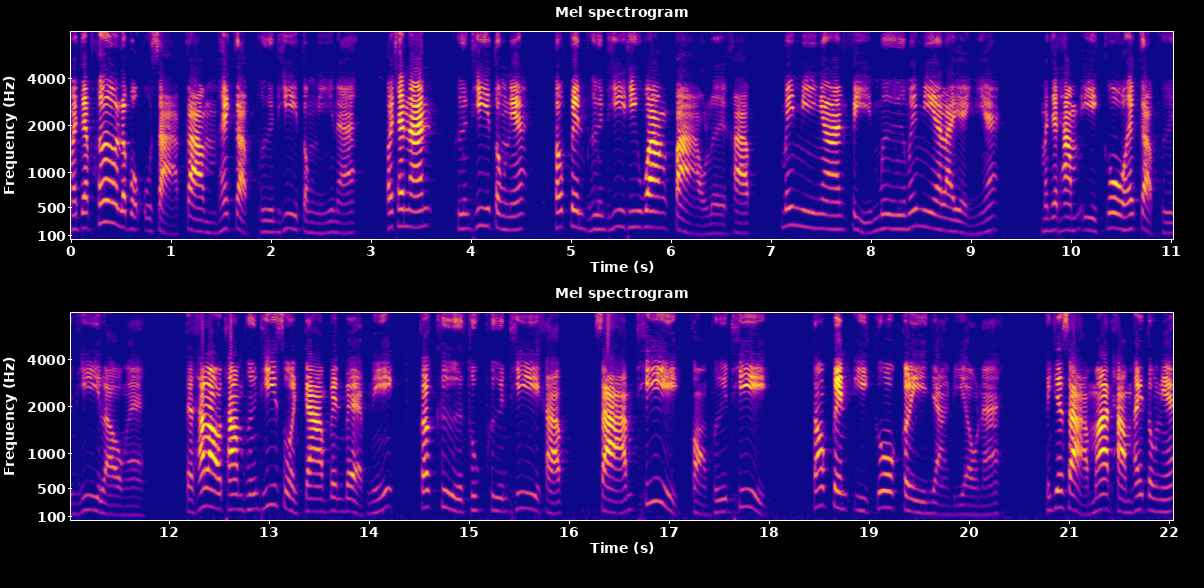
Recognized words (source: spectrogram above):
มันจะเพิ่มระบบอุตสาหกรรมให้กับพื้นที่ตรงนี้นะ เพราะฉะนั้นพื้นที่ตรงเนี้ยต้องเป็นพื้นที่ที่ว่างเปล่าเลยครับ ไม่มีงานฝีมือไม่มีอะไรอย่างเงี้ย มันจะทำอีโก้ให้กับพื้นที่เราไง แต่ถ้าเราทำพื้นที่ส่วนกลางเป็นแบบนี้ ก็คือทุกพื้นที่ครับ สามที่ของพื้นที่ต้องเป็นอีโก้กรีนอย่างเดียวนะ ถึงจะสามารถทำให้ตรงนี้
